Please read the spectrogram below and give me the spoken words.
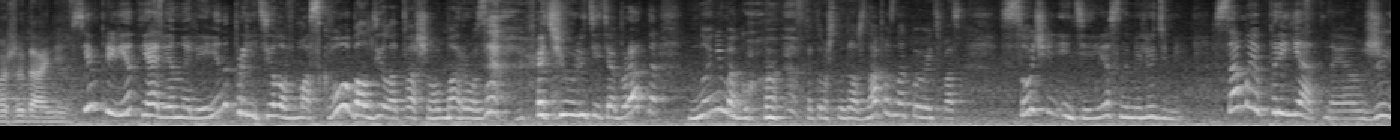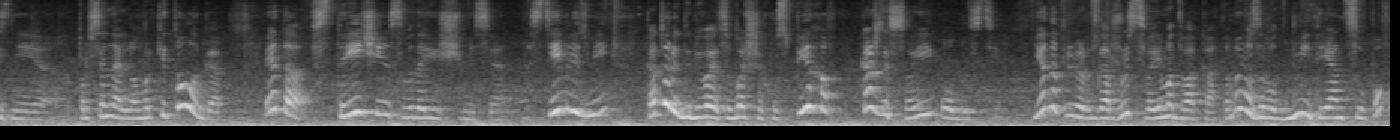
в ожидании. Всем привет, я Лена Ленина, прилетела в Москву, обалдела от вашего мороза. Хочу улететь обратно, но не могу, потому что должна познакомить вас с очень интересными людьми. Самое приятное в жизни профессионального маркетолога – это встречи с выдающимися, с теми людьми, которые добиваются больших успехов, в своей области. Я, например, горжусь своим адвокатом. Его зовут Дмитрий Анцупов.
